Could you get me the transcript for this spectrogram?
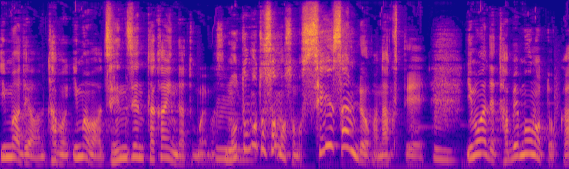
今では多分今は全然高いんだと思います。うん。もともとそもそも生産量がなくて、今まで食べ物とか、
